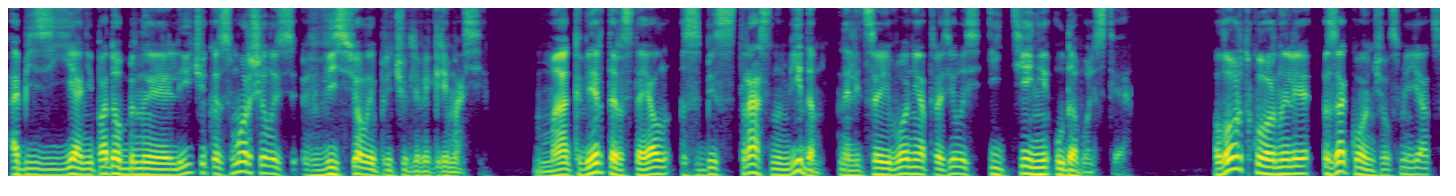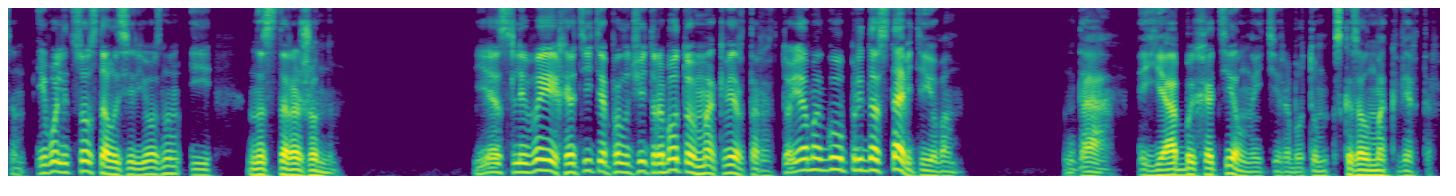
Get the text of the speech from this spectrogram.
обезьянеподобное личико сморщилось в веселой причудливой гримасе. Маквертер стоял с бесстрастным видом, на лице его не отразилось и тени удовольствия. Лорд Корнелли закончил смеяться, его лицо стало серьезным и настороженным. «Если вы хотите получить работу, Маквертер, то я могу предоставить ее вам». «Да, я бы хотел найти работу», — сказал Маквертер.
